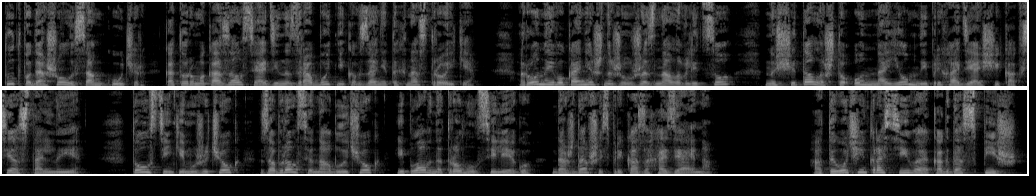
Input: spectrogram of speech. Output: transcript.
Тут подошел и сам кучер, которым оказался один из работников, занятых на стройке. Рона его, конечно же, уже знала в лицо, но считала, что он наемный и приходящий, как все остальные. Толстенький мужичок забрался на облучок и плавно тронул селегу, дождавшись приказа хозяина. «А ты очень красивая, когда спишь»,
